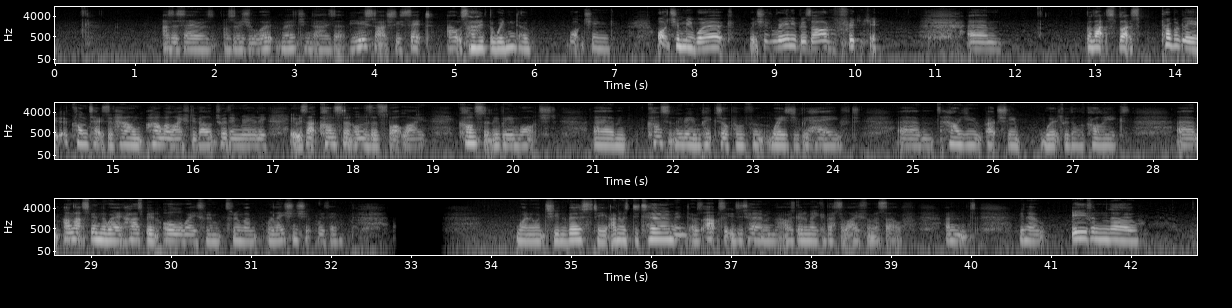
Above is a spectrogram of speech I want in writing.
as I say, I was, I was a visual work merchandiser. He used to actually sit outside the window, watching, watching me work, which is really bizarre and freaky. Um, but that's that's probably a context of how, how my life developed with him really. It was that constant under the spotlight, constantly being watched, um, constantly being picked up on from ways you behaved, um, how you actually worked with other colleagues. Um, and that's been the way it has been all the way through, through my relationship with him. When I went to university, and I was determined, I was absolutely determined that I was going to make a better life for myself. And, you know, even though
